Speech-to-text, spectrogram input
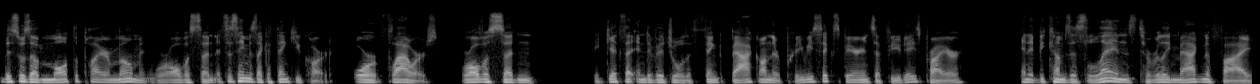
this was a multiplier moment where all of a sudden it's the same as like a thank you card or flowers, where all of a sudden it gets that individual to think back on their previous experience a few days prior, and it becomes this lens to really magnify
